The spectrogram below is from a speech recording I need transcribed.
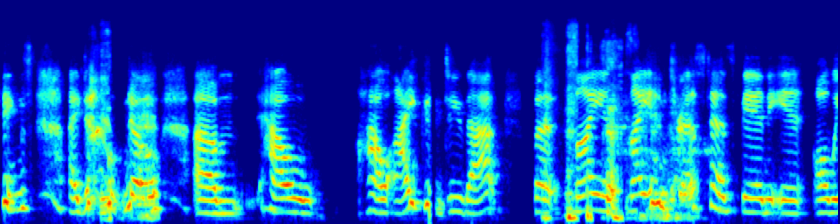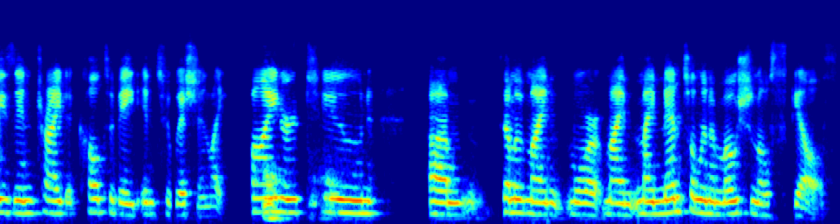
things. I don't know um, how how I could do that, but my my interest has been in always in trying to cultivate intuition like finer tune um, some of my more my my mental and emotional skills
